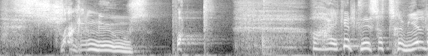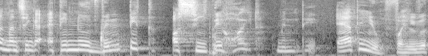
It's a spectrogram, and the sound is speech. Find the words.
Shocking news. What? Og ikke, det er så trivielt, at man tænker, at det er nødvendigt at sige det højt. Men det er det jo for helvede.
